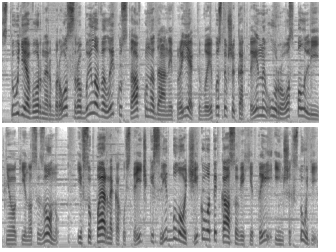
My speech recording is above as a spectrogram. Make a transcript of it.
Студія Warner Bros. робила велику ставку на даний проєкт, випустивши картини у розпал літнього кіносезону. І в суперниках у стрічки слід було очікувати касові хіти інших студій.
